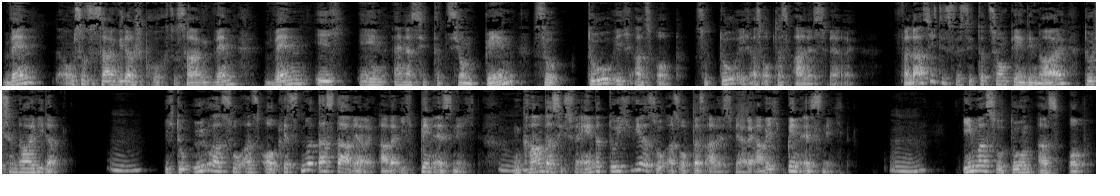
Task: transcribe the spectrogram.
Wenn, um sozusagen Widerspruch zu sagen, wenn, wenn ich in einer Situation bin, so tue ich als ob. So tue ich, als ob das alles wäre. Verlasse ich diese Situation, gehe in die neue, tue ich sie neu wieder. Mhm. Ich tue überall so, als ob jetzt nur das da wäre, aber ich bin es nicht. Mhm. Und kaum, dass sich's verändert, tue ich wieder so, als ob das alles wäre. Aber ich bin es nicht. Mhm. Immer so tun, als ob.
